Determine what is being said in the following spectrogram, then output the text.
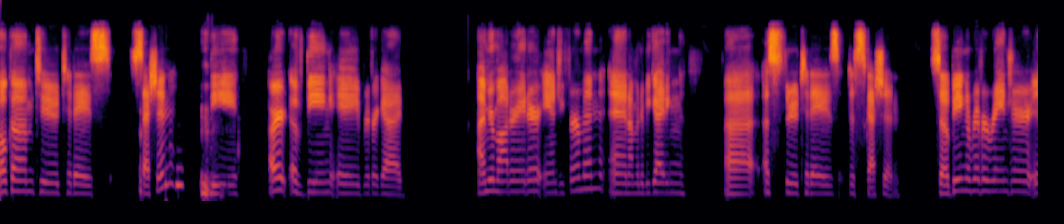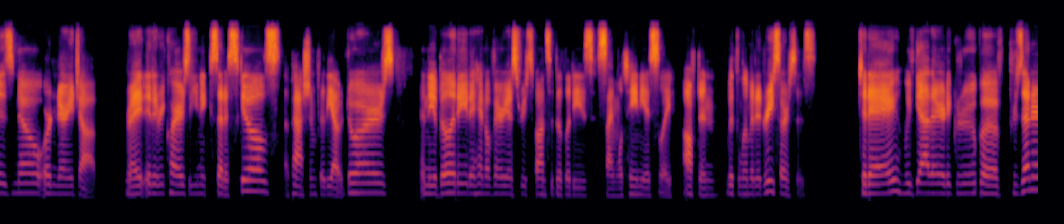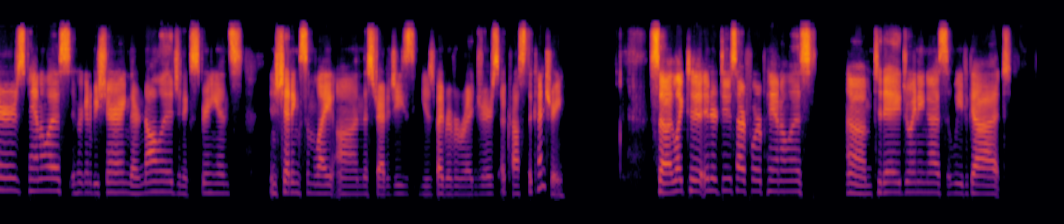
Welcome to today's session, The Art of Being a River Guide. I'm your moderator, Angie Furman, and I'm going to be guiding uh, us through today's discussion. So, being a river ranger is no ordinary job, right? It, it requires a unique set of skills, a passion for the outdoors, and the ability to handle various responsibilities simultaneously, often with limited resources. Today, we've gathered a group of presenters, panelists who are going to be sharing their knowledge and experience and shedding some light on the strategies used by river rangers across the country. So, I'd like to introduce our four panelists. Um, today, joining us, we've got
